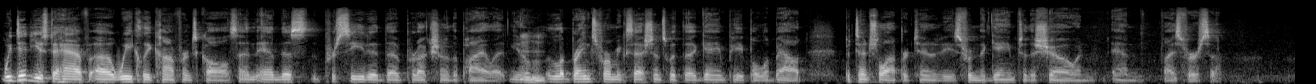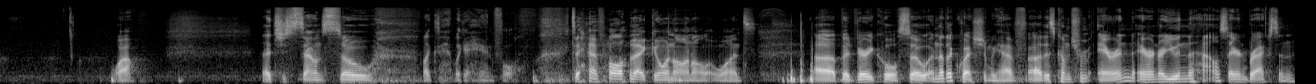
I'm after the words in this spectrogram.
We did used to have uh, weekly conference calls, and, and this preceded the production of the pilot. You know, l- brainstorming sessions with the game people about potential opportunities from the game to the show, and, and vice versa. Wow. That just sounds so like like a handful to have all of that going on all at once. Uh, but very cool. So another question we have. Uh, this comes from Aaron. Aaron, are you in the house? Aaron Braxton.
